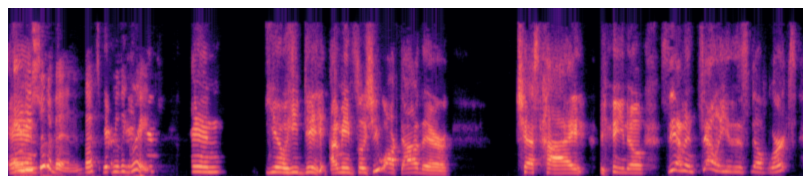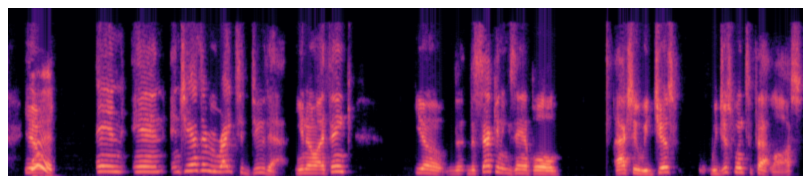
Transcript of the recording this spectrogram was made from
And, and he should have been. That's yeah, really great. And, and, you know, he did. I mean, so she walked out of there chest high, you know, see, I've been telling you this stuff works. You Good. Know, and and and she has every right to do that. You know, I think, you know, the the second example, actually, we just we just went to fat loss,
